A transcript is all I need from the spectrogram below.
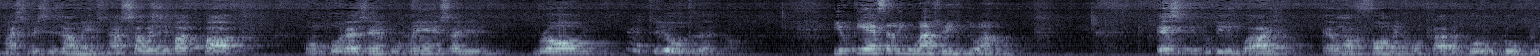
mais precisamente nas salas de bate-papo, como por exemplo mensagem, blog, entre outros. E o que é essa linguagem virtual? Esse tipo de linguagem é uma forma encontrada por um grupo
